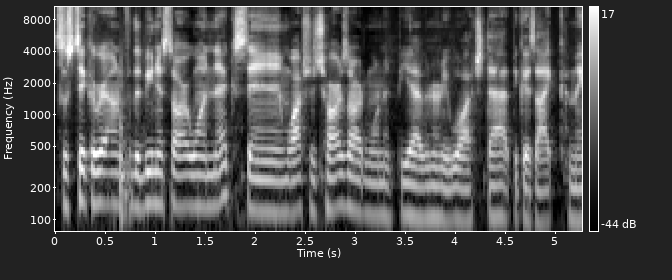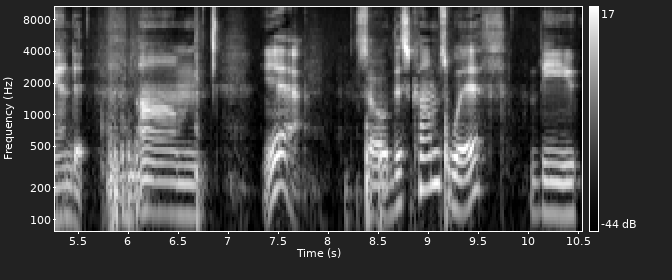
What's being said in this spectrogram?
So stick around for the Venusaur one next, and watch the Charizard one if you haven't already watched that, because I command it. Um, yeah. So this comes with the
